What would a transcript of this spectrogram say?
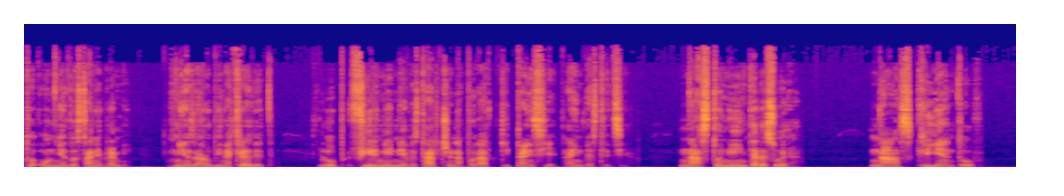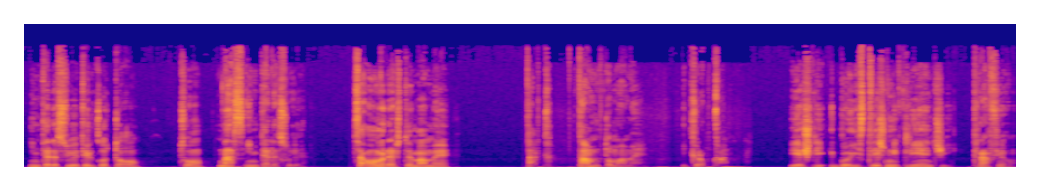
to on nie dostanie premii, nie zarobi na kredyt lub firmie nie wystarczy na podatki, pensje, na inwestycje. Nas to nie interesuje. Nas, klientów, interesuje tylko to, co nas interesuje. Całą resztę mamy tak, tam to mamy i kropka. Jeśli egoistyczni klienci trafią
